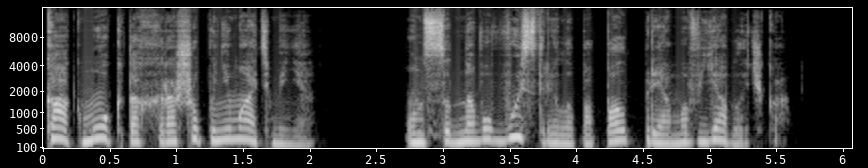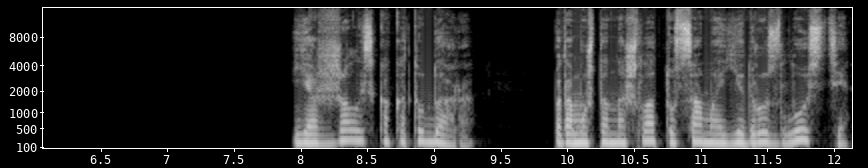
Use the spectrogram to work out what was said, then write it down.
Как мог так хорошо понимать меня? Он с одного выстрела попал прямо в яблочко. Я сжалась как от удара, потому что нашла то самое ядро злости,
